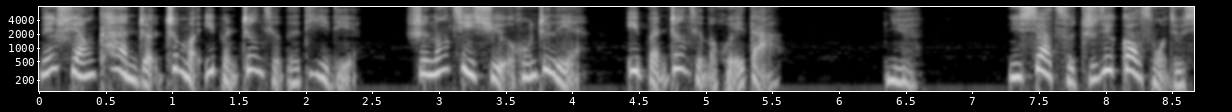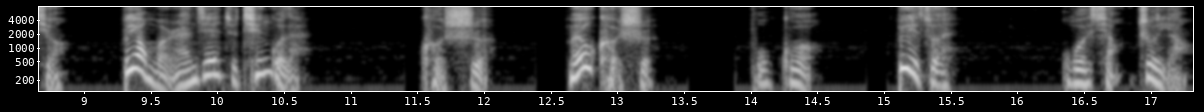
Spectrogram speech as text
林舒扬看着这么一本正经的弟弟，只能继续红着脸一本正经的回答：“你，你下次直接告诉我就行，不要猛然间就亲过来。可是，没有可是。不过，闭嘴！我想这样。”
